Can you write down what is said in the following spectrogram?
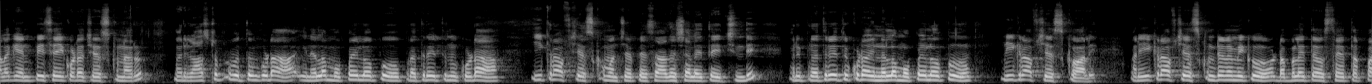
అలాగే ఎన్పిసిఐ కూడా చేసుకున్నారు. మరి రాష్ట్ర ప్రభుత్వం కూడా ఈ నెల ముప్పై లోపు ప్రతి రైతును కూడా ఈ క్రాఫ్ట్ చేసుకోమని చెప్పేసి ఆదేశాలు అయితే ఇచ్చింది. మరి ప్రతి రైతు కూడా ఈ నెల ముప్పై లోపు ఈ క్రాఫ్ట్ చేసుకోవాలి. మరి ఈ క్రాఫ్ట్ చేసుకుంటేనే మీకు డబ్బులు అయితే వస్తాయి తప్ప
